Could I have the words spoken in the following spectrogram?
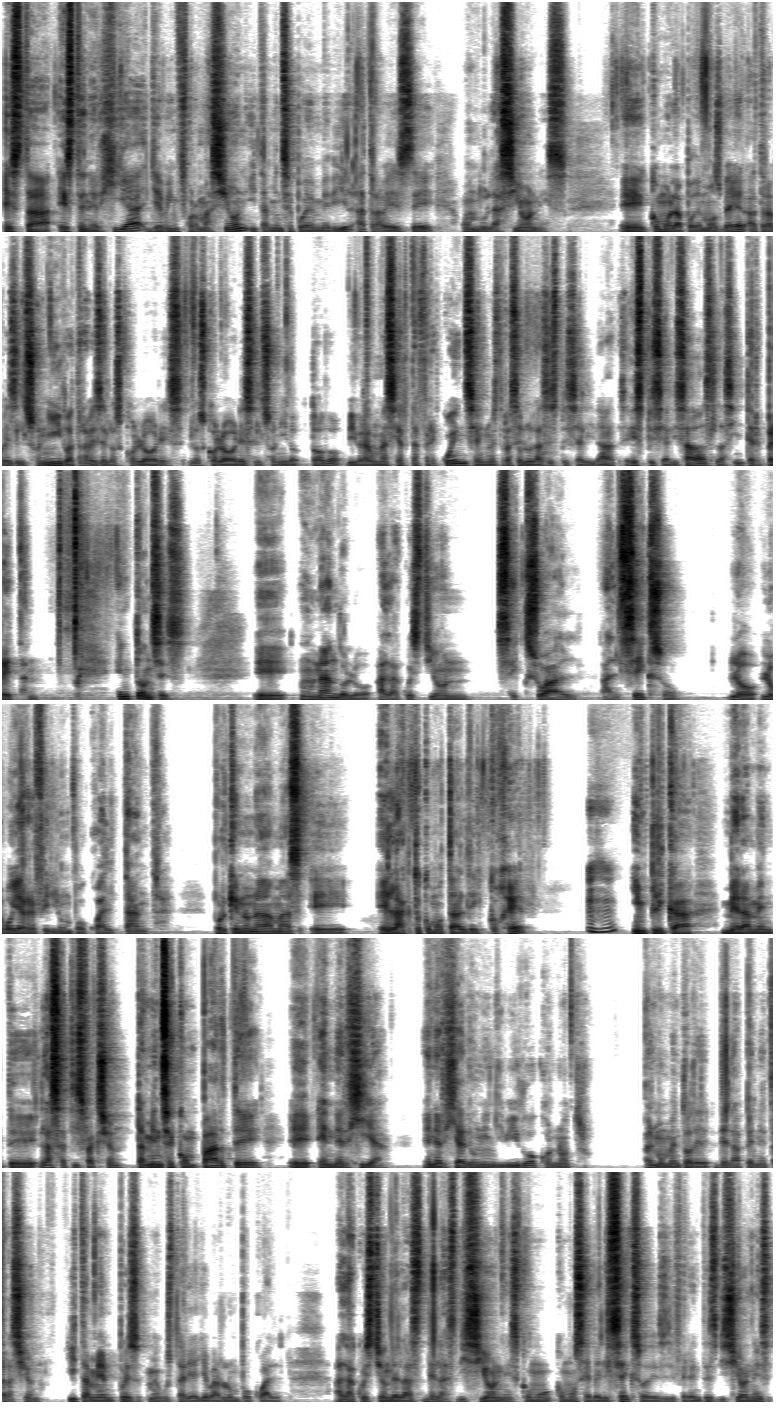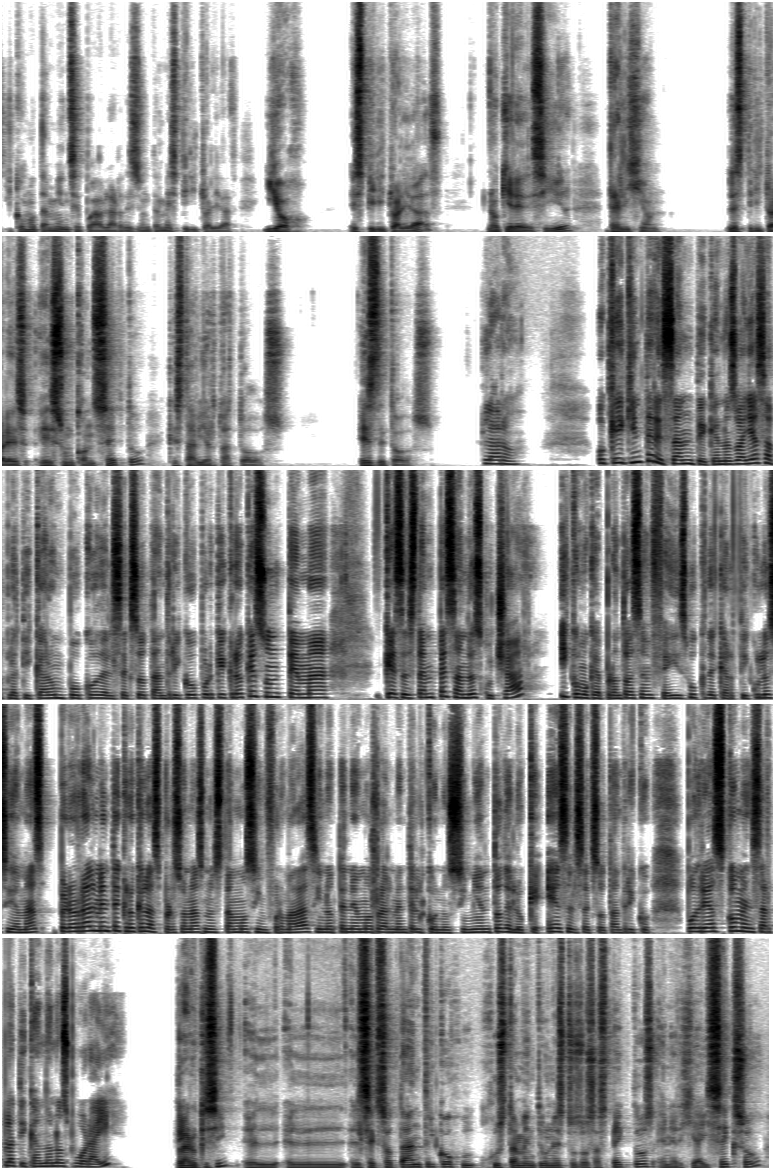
Esta, esta energía lleva información y también se puede medir a través de ondulaciones. Eh, cómo la podemos ver a través del sonido, a través de los colores, los colores, el sonido, todo vibra a una cierta frecuencia y nuestras células especializadas las interpretan. Entonces, eh, unándolo a la cuestión sexual, al sexo, lo, voy a referir un poco al tantra, porque no nada más eh, el acto como tal de coger implica meramente la satisfacción, también se comparte energía, energía de un individuo con otro al momento de, la penetración. Y también pues me gustaría llevarlo un poco al, a la cuestión de las, de las visiones, cómo, cómo se ve el sexo desde diferentes visiones y cómo también se puede hablar desde un tema de espiritualidad. Y ojo, espiritualidad no quiere decir religión. La espiritualidad es, es un concepto que está abierto a todos, es de todos. Claro. Ok, qué interesante que nos vayas a platicar un poco del sexo tántrico, porque creo que es un tema que se está empezando a escuchar y como que pronto hacen Facebook de qué artículos y demás, pero realmente creo que las personas no estamos informadas y no tenemos realmente el conocimiento de lo que es el sexo tántrico. ¿Podrías comenzar platicándonos por ahí? Claro que sí. El, sexo tántrico justamente une estos dos aspectos, energía y sexo,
